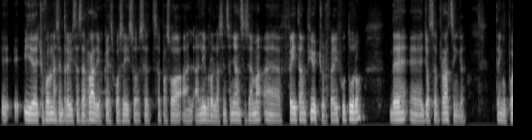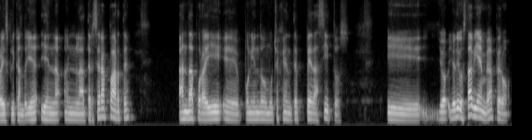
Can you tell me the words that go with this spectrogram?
y de hecho fueron unas entrevistas de radio que después se hizo, se, pasó al, libro, las enseñanzas, se llama eh, Faith and Future, Fe y Futuro, de eh, Joseph Ratzinger. Tengo por ahí explicando. Y, en, la, tercera parte anda por ahí eh, poniendo mucha gente pedacitos. Y yo, yo digo, está bien, ¿verdad? Pero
